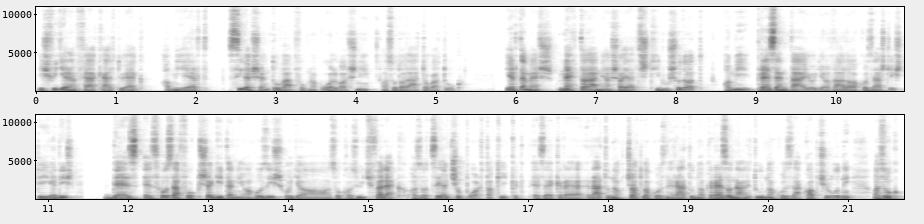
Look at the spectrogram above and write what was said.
és figyelemfelkeltőek, amiért szívesen tovább fognak olvasni az odalátogatók. Érdemes megtalálni a saját stílusodat, ami prezentálja ugye a vállalkozást és téged is, de ez, ez hozzá fog segíteni ahhoz is, hogy azok az ügyfelek, az a célcsoport, akik ezekre rá tudnak csatlakozni, rá tudnak rezonálni, tudnak hozzá kapcsolódni, azok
